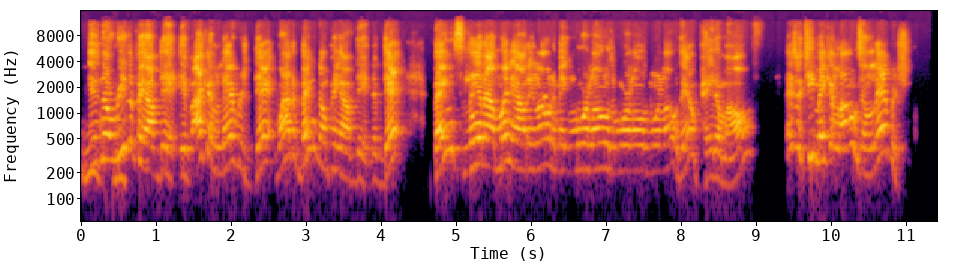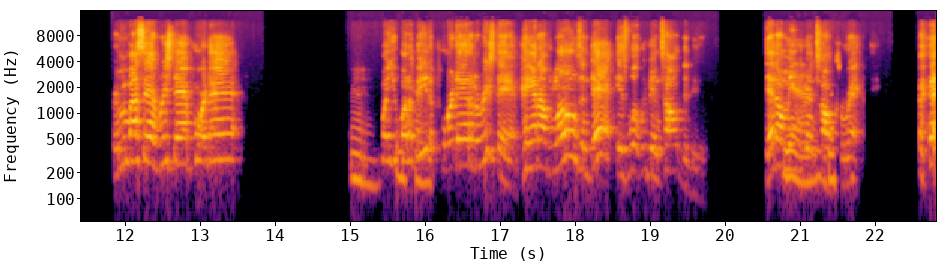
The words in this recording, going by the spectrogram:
There's no mm-hmm. reason to pay off debt. If I can leverage debt, why the bank don't pay off debt? The debt banks lend out money all day long and make more loans and more loans, and more loans. They don't pay them off. They just keep making loans and leverage. Remember I said rich dad, poor dad? Mm, well, you want to be the poor dad or the rich dad. Paying off loans and debt is what we've been taught to do. That don't mean yeah. we've been taught correctly.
